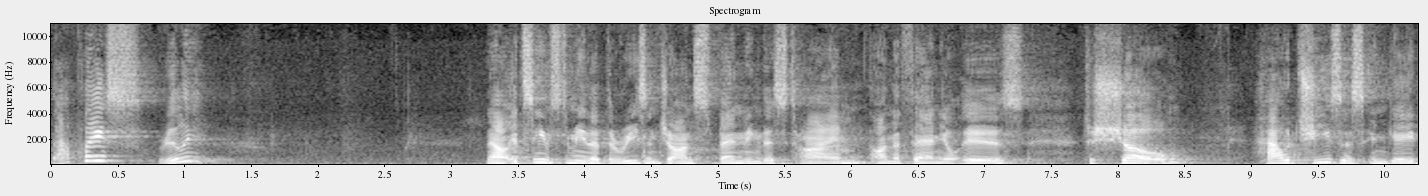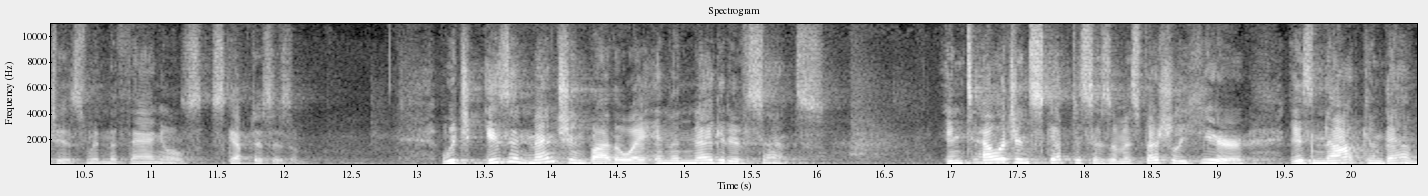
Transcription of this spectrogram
That place? Really? Now, it seems to me that the reason John's spending this time on Nathanael is to show how Jesus engages with Nathanael's skepticism which isn't mentioned, by the way, in the negative sense. Intelligent skepticism, especially here, is not condemned.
